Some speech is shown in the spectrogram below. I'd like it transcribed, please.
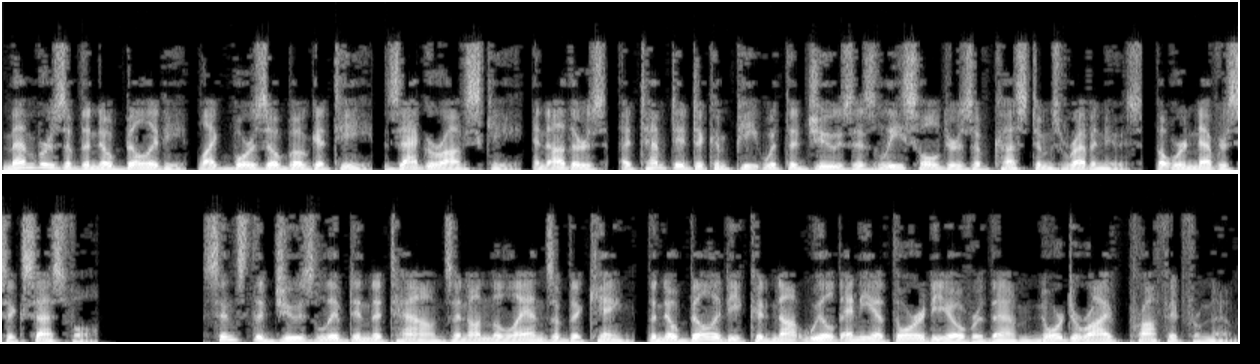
Members of the nobility, like Borzobogaty, Zagorowski, and others, attempted to compete with the Jews as leaseholders of customs revenues, but were never successful. Since the Jews lived in the towns and on the lands of the king, the nobility could not wield any authority over them nor derive profit from them.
